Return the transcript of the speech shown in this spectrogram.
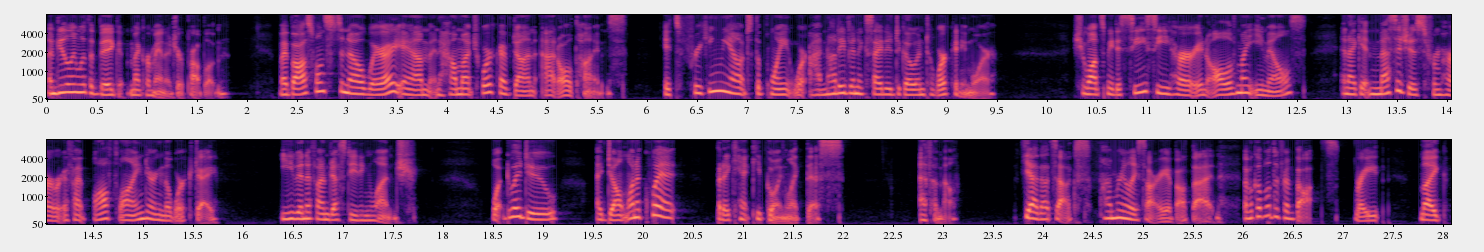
I'm dealing with a big micromanager problem. My boss wants to know where I am and how much work I've done at all times. It's freaking me out to the point where I'm not even excited to go into work anymore. She wants me to CC her in all of my emails, and I get messages from her if I'm offline during the workday, even if I'm just eating lunch. What do I do? I don't want to quit, but I can't keep going like this. FML. Yeah, that sucks. I'm really sorry about that. I have a couple different thoughts, right? Like,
